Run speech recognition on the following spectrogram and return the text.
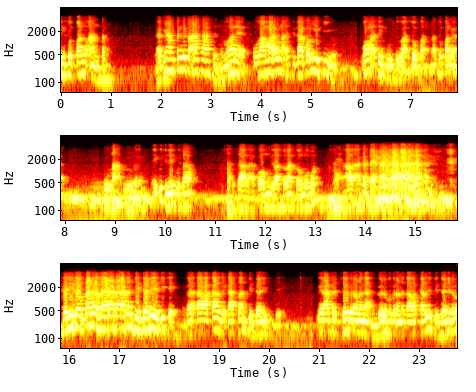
sing sopan anteng. Tapi anteng kita arah arahin Mengenai ulama itu nak ditakoki iya bingung. Wong nak sing kusuk sopan, nak sopan kan punah dulu nih. Iku jenis busa salah. Kamu ila sholat kamu apa? Salah kesehatan. Jadi sopan ya rata-rata beda nih titik. Kalau tawakal mek kaslan beda nih titik. Kira kerja karena nganggur, karena tawakal ini beda nih?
